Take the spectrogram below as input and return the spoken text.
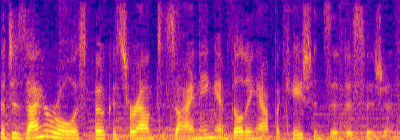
The designer role is focused around designing and building applications and decisions.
